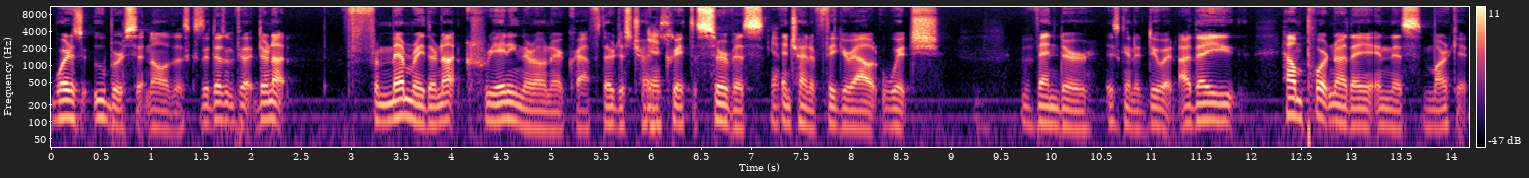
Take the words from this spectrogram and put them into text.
Where does Uber sit in all of this? Because it doesn't feel like they're not, from memory, they're not creating their own aircraft. They're just trying Yes. to create the service Yeah. and trying to figure out which vendor is going to do it. Are they, how important are they in this market?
